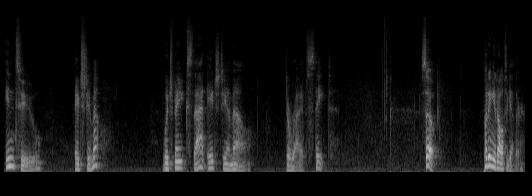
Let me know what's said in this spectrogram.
into HTML, which makes that HTML derived state. So, putting it all together,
